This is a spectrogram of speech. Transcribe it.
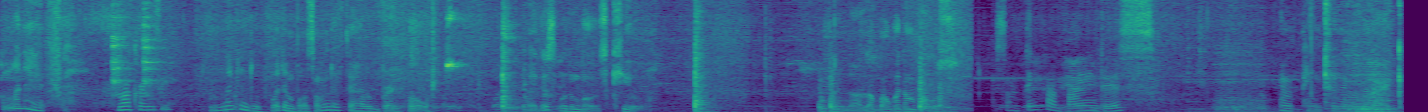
I want it. Am I crazy? I'm liking the wooden bowls. I wonder if they have a bread bowl. Wait, this wooden bowl is cute. Bowls. So I'm thinking about buying this and painting it black.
